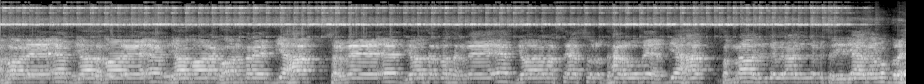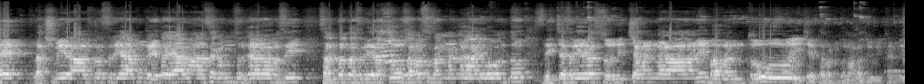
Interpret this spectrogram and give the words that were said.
అఘోరేభ్యో అఘోరేభ్యో ఘోర ఘోరతరేభ్యః సర్వేభ్యో సర్వ సర్వేభ్యో నమస్తే సురుద్రరూపేభ్యః సమ్రాజంచ విరాజంచ శ్రీర్యాగముగృహే లక్ష్మీరాష్ట్ర శ్రియాముఖేతయామాసకం సృజామసి సంతత శ్రీరస్సు సమస్త సన్మంగళాని భవంతు నిత్య శ్రీరస్సు నిత్యమంగళాని భవంతు ఈ చేత పట్టుకుని అలా చూపించండి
